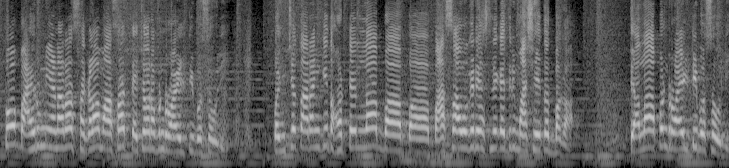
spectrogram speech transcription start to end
तो बाहेरून येणारा सगळा मासा त्याच्यावर आपण रॉयल्टी बसवली. पंचतारांकित हॉटेलला बा, बा, बासा वगैरे असले काहीतरी मासे येतात बघा. त्याला आपण रॉयल्टी बसवली.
